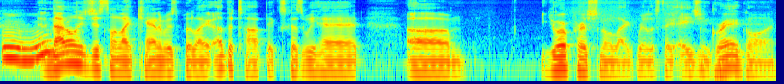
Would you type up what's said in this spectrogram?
and not only just on like cannabis, but like other topics. Because we had um, your personal like real estate agent Greg on,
